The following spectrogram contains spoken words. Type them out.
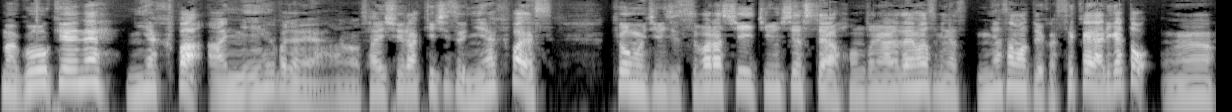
まあ合計ね、200%、あ、200%じゃないや、あの、最終ラッキー指数200%です。今日も一日素晴らしい一日でしたよ。本当にありがとうございます。皆、皆様というか世界ありがとう。うん。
